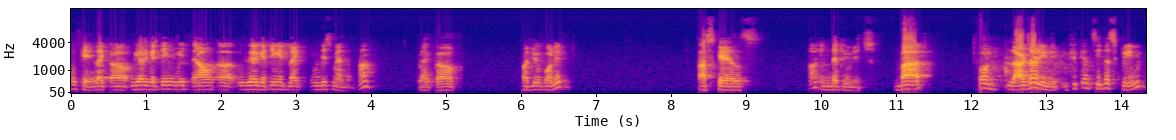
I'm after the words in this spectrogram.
okay. Like uh, we are getting it around, uh, we are getting it like in this manner, huh? Like uh, what do you call it? Pascals, uh, in that units. But for larger unit, if you can see the screen,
